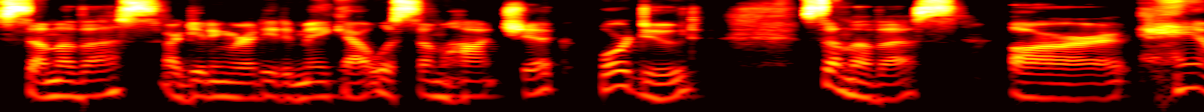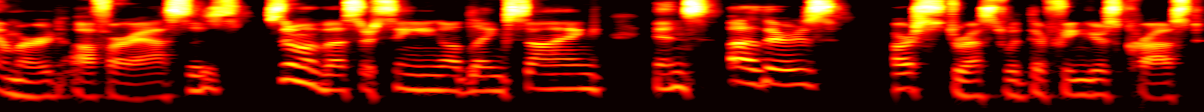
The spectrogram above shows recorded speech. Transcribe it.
Some of us are getting ready to make out with some hot chick or dude. Some of us are hammered off our asses. Some of us are singing Auld Lang Syne, and others are stressed with their fingers crossed,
